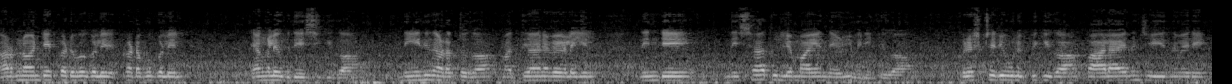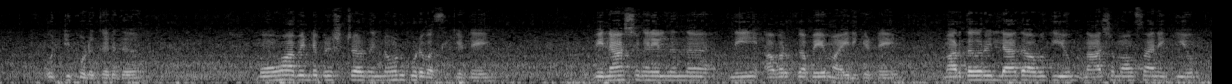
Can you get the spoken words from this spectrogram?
അർണോന്റെ കടവുകളിൽ കടവുകളിൽ ഞങ്ങളെ ഉപദേശിക്കുക. നീതി നടത്തുക. മധ്യാഹ്നവേളയിൽ നിന്റെ നിശാതുല്യമായ നിഴൽ വിരിക്കുക. ഭ്രഷ്ടരെ ഒളിപ്പിക്കുക. പാലായനം ചെയ്യുന്നവരെ ഒറ്റിക്കൊടുക്കരുത്. മോഹാവിന്റെ ഭ്രഷ്ടർ നിന്നോട് കൂടെ വസിക്കട്ടെ. വിനാശകനിൽ നിന്ന് നീ അവർക്ക് അഭയമായിരിക്കട്ടെ. മർദ്ദകർ ഇല്ലാതാവുകയും നാശം അവസാനിക്കുകയും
